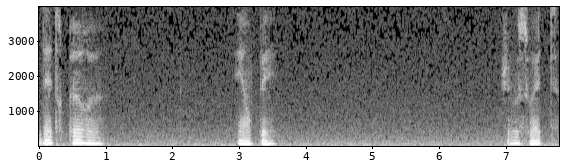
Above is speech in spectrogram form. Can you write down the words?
d'être heureux et en paix. Je vous souhaite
